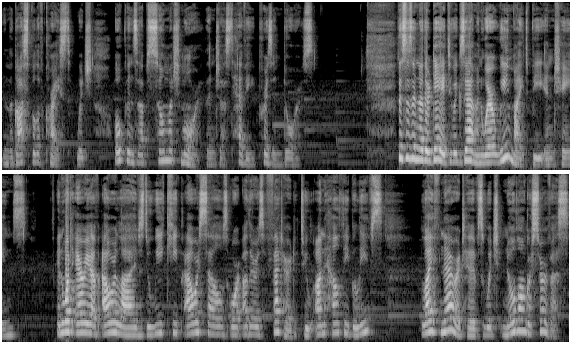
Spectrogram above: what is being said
in the gospel of Christ, which opens up so much more than just heavy prison doors. This is another day to examine where we might be in chains. In what area of our lives do we keep ourselves or others fettered to unhealthy beliefs, life narratives which no longer serve us,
